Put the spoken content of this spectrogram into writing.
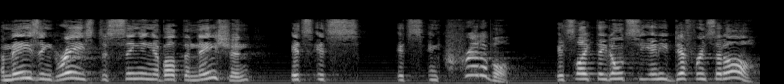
Amazing Grace to singing about the nation, it's it's it's incredible. It's like they don't see any difference at all.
